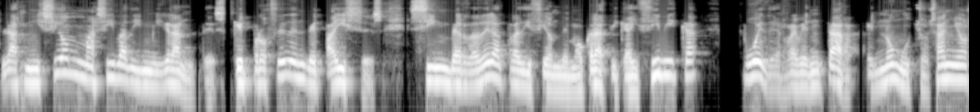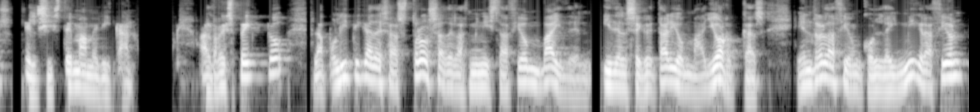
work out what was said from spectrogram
la admisión masiva de inmigrantes que proceden de países sin verdadera tradición democrática y cívica puede reventar en no muchos años el sistema americano. Al respecto, la política desastrosa de la administración Biden y del secretario Mayorkas en relación con la inmigración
